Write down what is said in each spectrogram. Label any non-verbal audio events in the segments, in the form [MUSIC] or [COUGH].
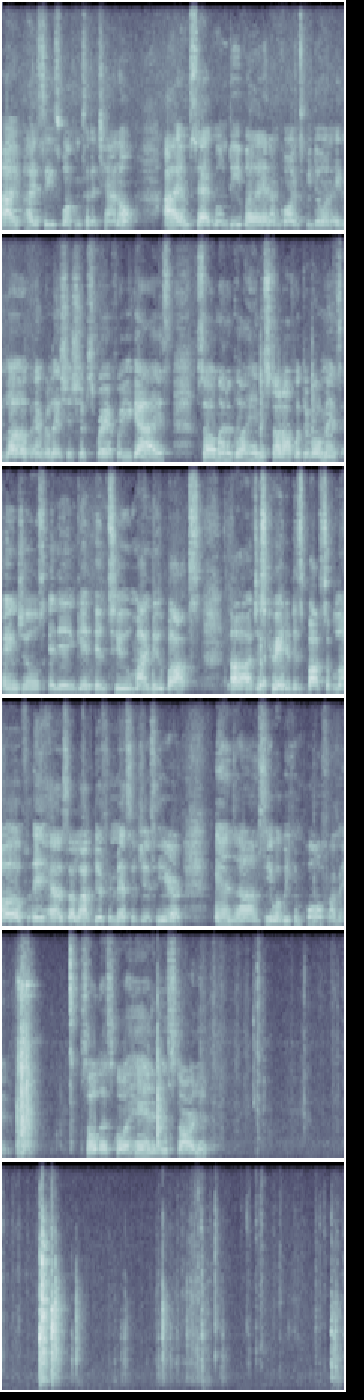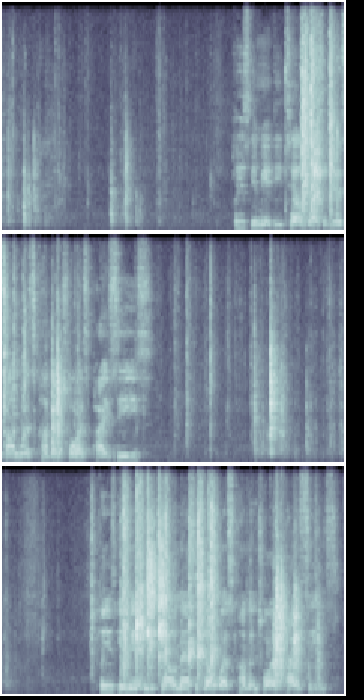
Hi Pisces, welcome to the channel. I am Sag Moon Diva and I'm going to be doing a love and relationship spread for you guys. So I'm going to go ahead and start off with the Romance Angels and then get into my new box. Uh, I just created this box of love. It has a lot of different messages here and uh, see what we can pull from it. So let's go ahead and get started. Please give me a detailed messages on what's coming towards Pisces. Please give me a detailed message on what's coming towards Pisces.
